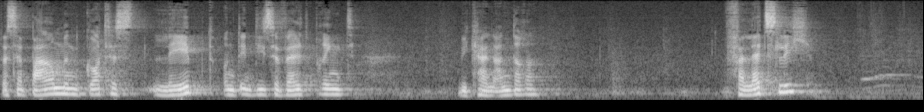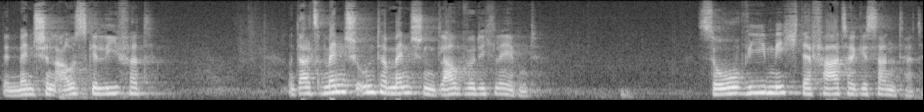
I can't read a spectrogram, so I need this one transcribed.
Das Erbarmen Gottes lebt und in diese Welt bringt wie kein anderer? verletzlich, den Menschen ausgeliefert und als Mensch unter Menschen glaubwürdig lebend. So wie mich der Vater gesandt hat.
